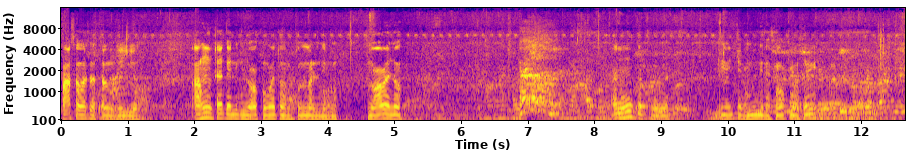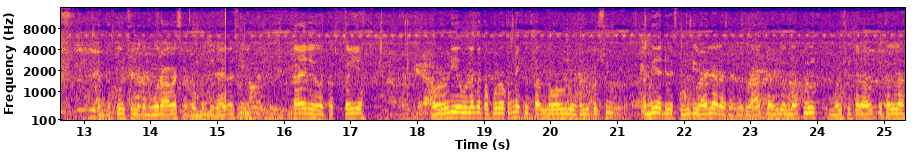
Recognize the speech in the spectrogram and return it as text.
પાછો વર્ષ ચાલુ થઈ ગયો આ શું થાય કે નીકળ્યું આખું વાતાવરણ ખુલ્લાડી દીધું જો આવે જો અને શું કરશું હવે અત્યારે મંદિરે શોખમાં છે એટલે તુલસી લગન ઓર આવે છે એટલે મંદિર આવ્યા છે. કાંઈ નહીં કરીએ. હવે વીડિયો એવું લાગે તો પૂરો કરી નાખ્યું. કાલ નવો વીડિયો શરૂ કરશું. બે દિવસથી વીડિયો રાખે છે. એટલે આજના વિડીયોમાં મોકલું જ. મળશું ત્યારે આવતીકાલના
